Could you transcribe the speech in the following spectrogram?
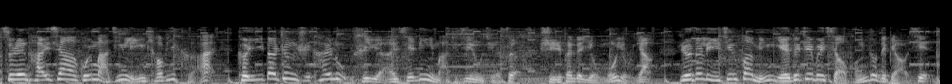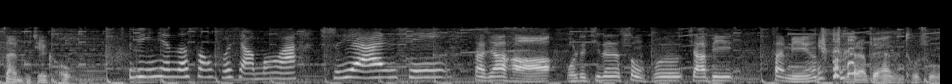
虽然台下鬼马精灵调皮可爱，可一旦正式开录，石原安心立马就进入角色，十分的有模有样，惹得李菁、范明也对这位小朋友的表现赞不绝口。今天的送福小萌娃十月安心。大家好，我是今天的送福嘉宾范明。在这表现很突出，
